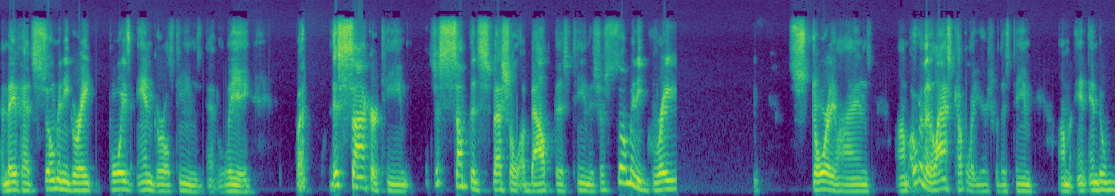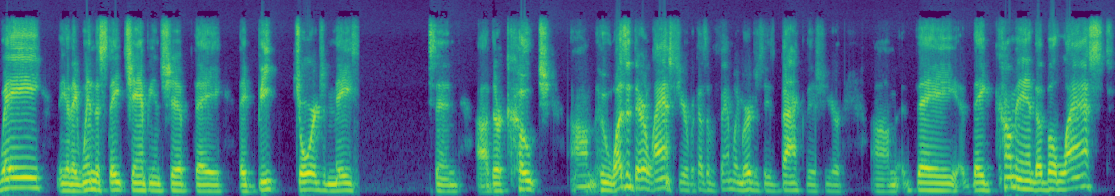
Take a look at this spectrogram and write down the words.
and they've had so many great boys and girls teams at lee. But this soccer team just something special about this team. There's just so many great storylines um, over the last couple of years for this team. Um, and, and the way you know, they win the state championship they they beat george mason uh, their coach um, who wasn't there last year because of a family emergency, is back this year. Um, they they come in the, the last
